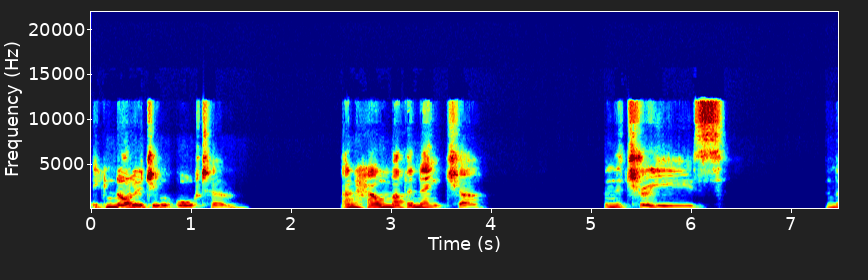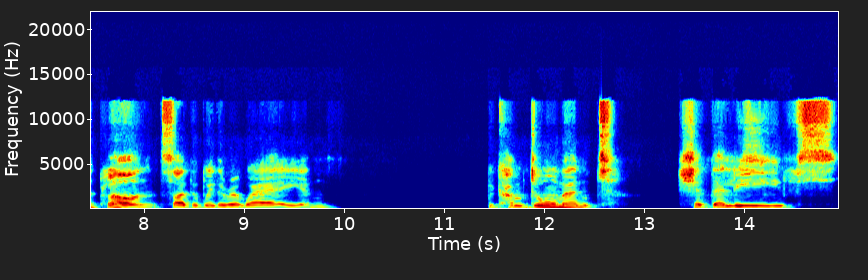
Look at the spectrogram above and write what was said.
Acknowledging autumn and how Mother Nature and the trees and the plants either wither away and become dormant shed their leaves,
